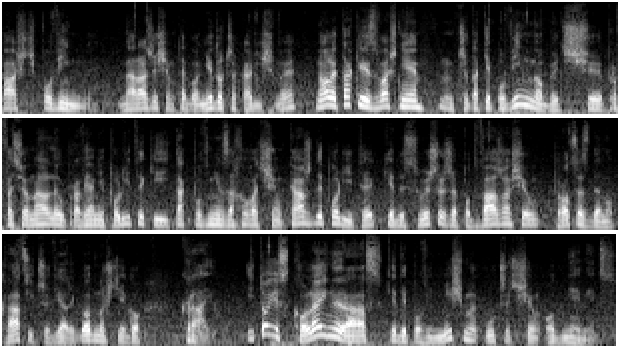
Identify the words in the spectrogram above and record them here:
paść powinny. Na razie się tego nie doczekaliśmy, no ale takie jest właśnie, czy takie powinno być e, profesjonalne uprawianie polityki i tak powinien zachować się każdy polityk, kiedy słyszy, że podważa się proces demokracji czy wiarygodność jego kraju. I to jest kolejny raz, kiedy powinniśmy uczyć się od Niemiec.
